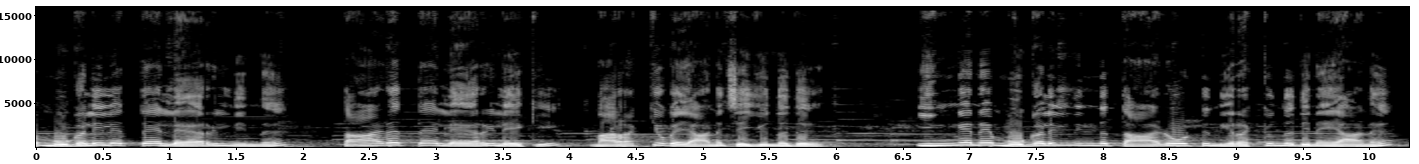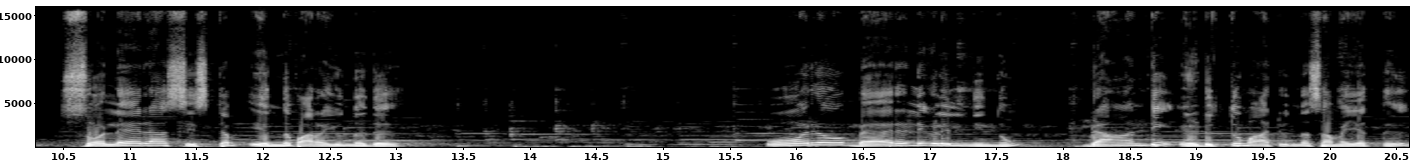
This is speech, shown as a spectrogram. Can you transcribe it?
മുകളിലത്തെ ലെയറിൽ നിന്ന് താഴത്തെ ലെയറിലേക്ക് നിറയ്ക്കുകയാണ് ചെയ്യുന്നത്. ഇങ്ങനെ മുകളിൽ നിന്ന് താഴോട്ട് നിറയ്ക്കുന്നതിനെയാണ് സൊലേര സിസ്റ്റം എന്ന് പറയുന്നത്. ഓരോ ബാരലുകളിൽ നിന്നും ബ്രാൻഡി എടുത്തു മാറ്റുന്ന സമയത്ത്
